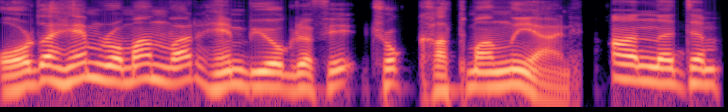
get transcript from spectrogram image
Orada hem roman var hem biyografi. Çok katmanlı yani. Anladım.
